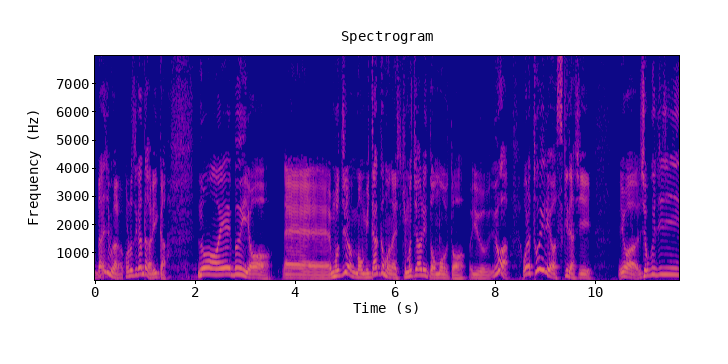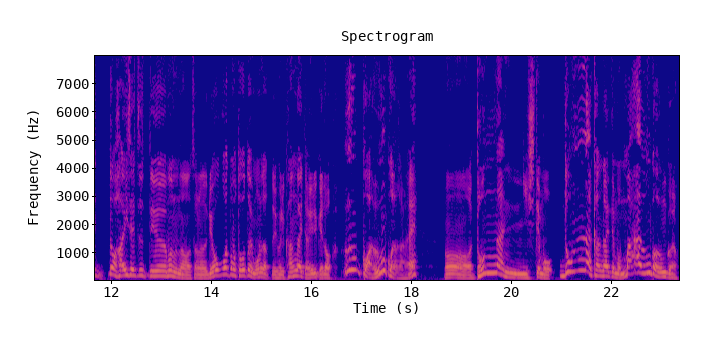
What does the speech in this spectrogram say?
大丈夫かな？この時間だからいいか。の AV を、えー、もちろんもう見たくもないし気持ち悪いと思うという。要は、俺トイレは好きだし、要は、食事と排泄っていうものの、その、両方とも尊いものだというふうに考えてはいるけど、うんこはうんこだからね。うん、どんなにしても、どんな考えても、まあ、うんこはうんこよ。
